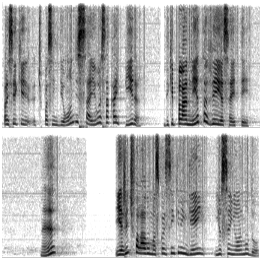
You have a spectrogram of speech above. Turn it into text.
parecia que, tipo assim, de onde saiu essa caipira? De que planeta veio essa ET? Né? E a gente falava umas coisas assim que ninguém, e o Senhor mudou.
